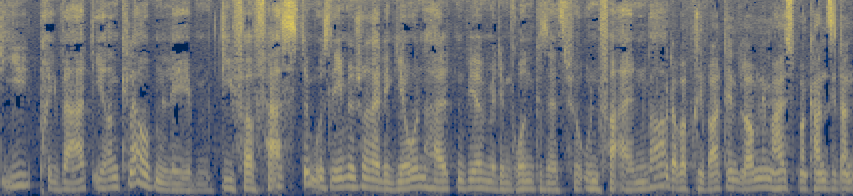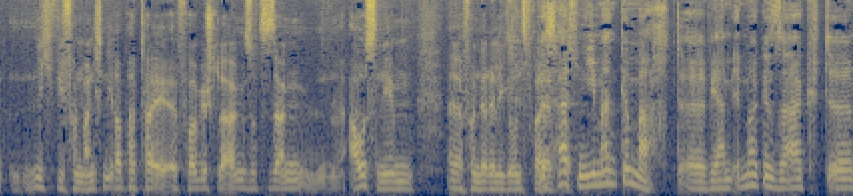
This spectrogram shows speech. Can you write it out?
die privat ihren Glauben leben. Die verfasste muslimische Religion halten wir mit dem Grundgesetz für unvereinbar. Gut, aber privat den Glauben nehmen heißt, man kann sie dann nicht, wie von manchen Ihrer Partei äh, vorgeschlagen, sozusagen ausnehmen äh, von der Religionsfreiheit. Das hat niemand gemacht. Äh, wir haben immer gesagt, äh,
